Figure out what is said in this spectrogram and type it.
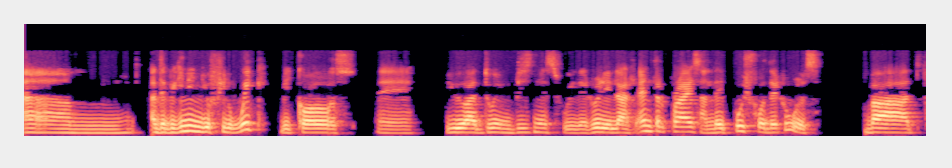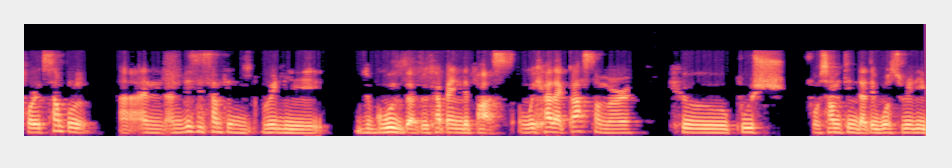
um, at the beginning you feel weak because uh, you are doing business with a really large enterprise and they push for the rules. But for example, uh, and, and this is something really good that we happened in the past. We had a customer who pushed for something that it was really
